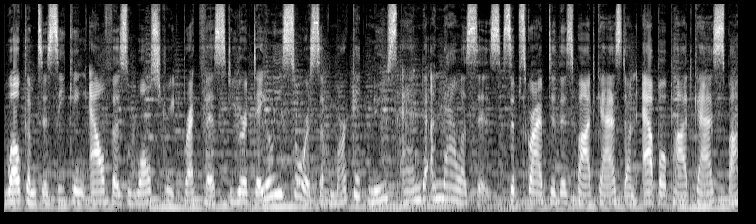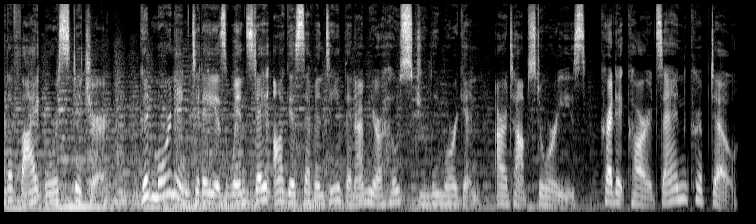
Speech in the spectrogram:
Welcome to Seeking Alpha's Wall Street Breakfast, your daily source of market news and analysis. Subscribe to this podcast on Apple Podcasts, Spotify, or Stitcher. Good morning. Today is Wednesday, August 17th, and I'm your host, Julie Morgan. Our top stories credit cards and crypto.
